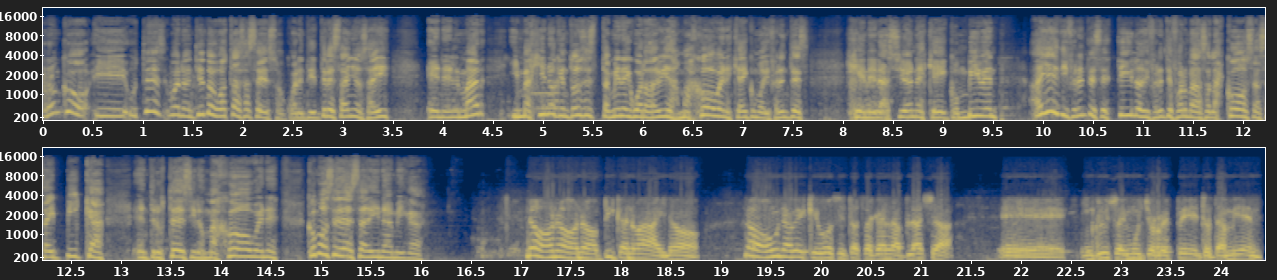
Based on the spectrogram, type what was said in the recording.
Ronco, y ustedes, bueno, entiendo que vos estás hace eso, 43 años ahí en el mar. Imagino que entonces también hay guardavidas más jóvenes, que hay como diferentes generaciones que conviven. Ahí hay diferentes estilos, diferentes formas de hacer las cosas, hay pica entre ustedes y los más jóvenes. ¿Cómo se da esa dinámica? No, no, no, pica no hay, no. No, una vez que vos estás acá en la playa, eh, incluso hay mucho respeto también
